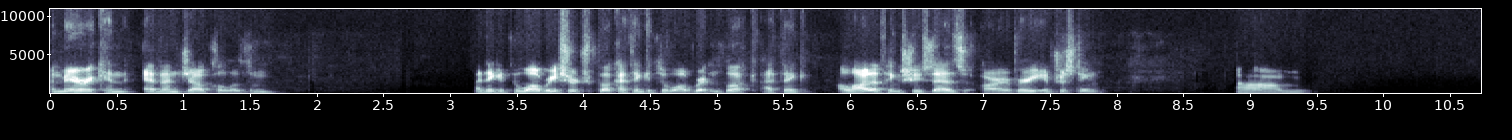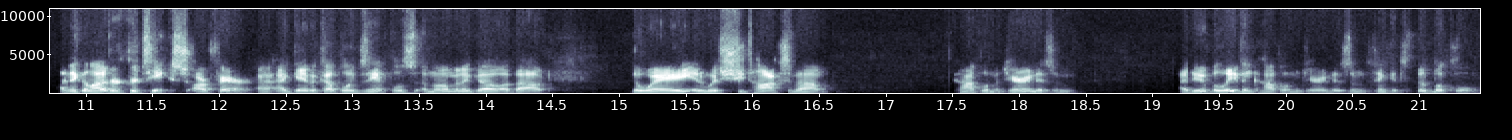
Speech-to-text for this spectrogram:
American evangelicalism. I think it's a well researched book. I think it's a well written book. I think a lot of things she says are very interesting. Um, I think a lot of her critiques are fair. I, I gave a couple examples a moment ago about the way in which she talks about complementarianism. I do believe in complementarianism, think it's biblical,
